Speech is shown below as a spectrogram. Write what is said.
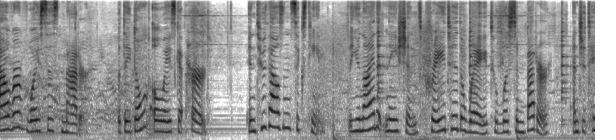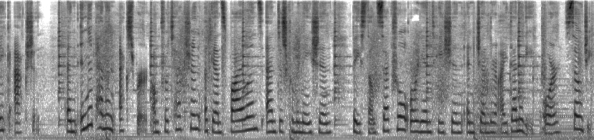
Our voices matter, but they don't always get heard. In 2016, the United Nations created a way to listen better and to take action. An independent expert on protection against violence and discrimination based on sexual orientation and gender identity, or SOGI.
